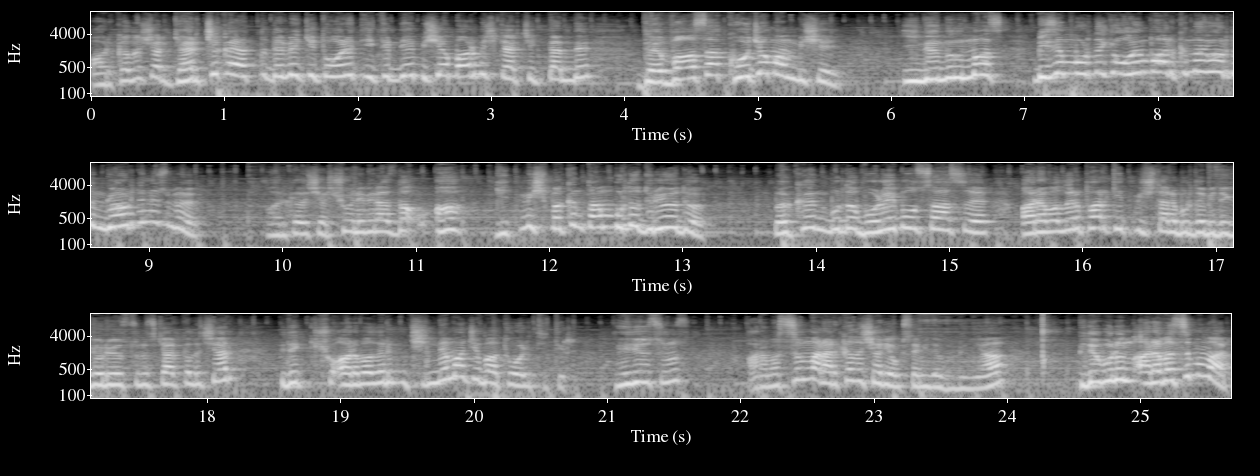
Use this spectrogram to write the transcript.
Arkadaşlar gerçek hayatta demek ki tuvalet itir diye bir şey varmış gerçekten de. Devasa kocaman bir şey. İnanılmaz. Bizim buradaki oyun parkında gördüm gördünüz mü? Arkadaşlar şöyle biraz daha... Ah gitmiş bakın tam burada duruyordu. Bakın burada voleybol sahası. Arabaları park etmişler burada bir de görüyorsunuz ki arkadaşlar. Bir de şu arabaların içinde mi acaba tuvalet itir? Ne diyorsunuz? Arabası mı var arkadaşlar yoksa bir de bunun ya? Bir de bunun arabası mı var?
